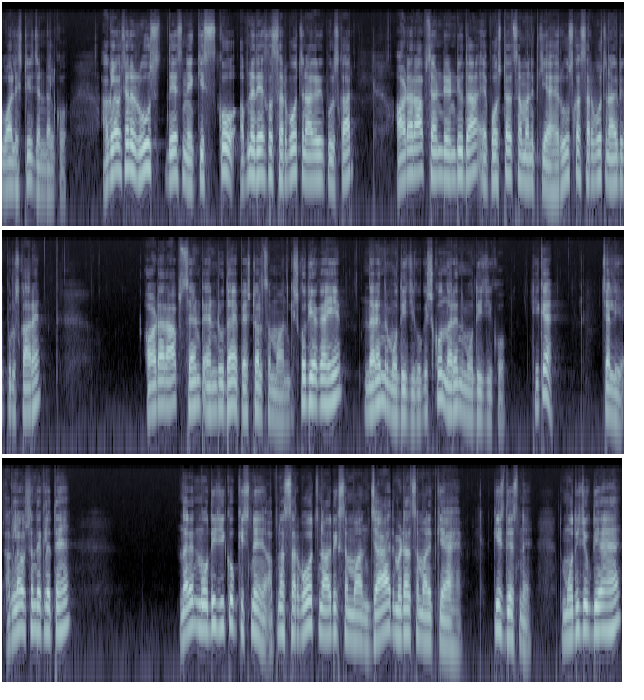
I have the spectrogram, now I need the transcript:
वॉल स्ट्रीट जनरल को। अगला क्वेश्चन है, रूस देश ने किसको, अपने देश का सर्वोच्च नागरिक पुरस्कार order of Saint Andrew the apostle सम्मानित किया है। रूस का सर्वोच्च नागरिक पुरस्कार है। Order of Saint Andrew the apostle सम्मान। किसको दिया गया है ये? नरेंद्र मोदी जी को। किसको? नरेंद्र मोदी जी को। ठीक है? चलिए, अगला क्वेश्चन देख लेते हैं। नरेंद्र मोदी जी को किसने अपना सर्वोच्च नागरिक सम्मान, जायद मेडल सम्मानित किया है? किस देश ने? तो मोदी जी को दिया है।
